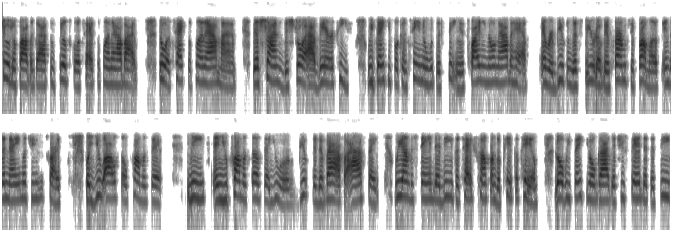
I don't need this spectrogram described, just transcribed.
children, Father God, through physical attacks upon our bodies, through attacks upon our mind, that's trying to destroy our very peace. We thank you for contending with the sickness, fighting on our behalf, and rebuking the spirit of infirmity from us in the name of Jesus Christ. For you also promised that me, and you promised us that you will rebuke the devourer for our sake. We understand that these attacks come from the pit of hell. Lord, we thank you, oh God, that you said that the thief,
